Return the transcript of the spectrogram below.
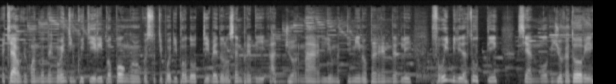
È chiaro che quando nel momento in cui ti ripropongono questo tipo di prodotti vedono sempre di aggiornarli un attimino per renderli fruibili da tutti, sia nuovi giocatori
